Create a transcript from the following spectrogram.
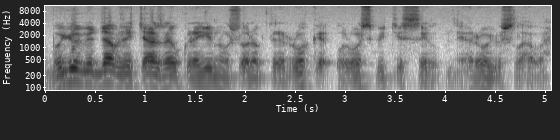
Бою віддав життя за Україну 43 роки у розквіті сил. Герою слава.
